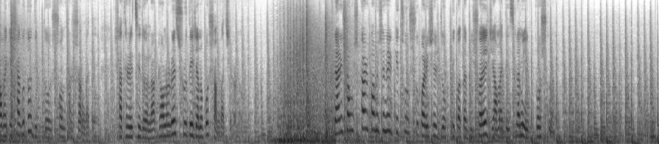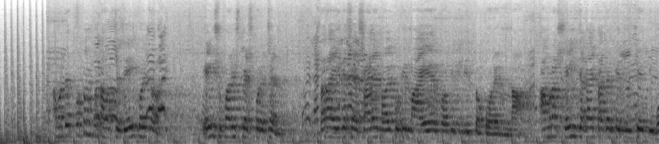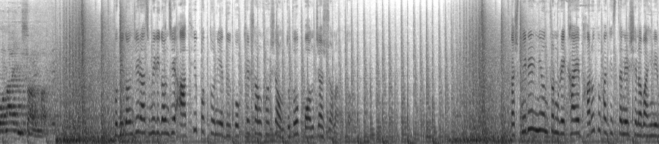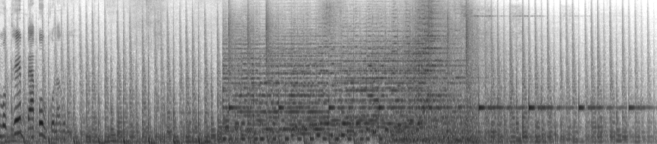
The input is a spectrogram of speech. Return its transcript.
সবাইকে স্বাগত দীপ্ত সন্ধ্যার সংবাদে। সাথে রয়েছে ডলার ডলারের শুরুতেই জানাব সংবাদ শিরোনাম। নারী সংস্কার কমিশনের কিছু সুপারিশের যৌক্তিকতা বিষয়ে জামায়াতে ইসলামীর প্রশ্ন। আমাদের প্রথম কথা হচ্ছে যে এই কয়জন এই সুপারিশ পেশ করেছেন, তারা এই দেশের সাড়ে নয় কোটি মায়ের প্রতিনিধিত্ব করেন না। আমরা সেই জায়গায় তাদেরকে নিচে দিব না ইনশাল্লাহ হবিগঞ্জের রাজমিরিগঞ্জে আধিপত্য নিয়ে দুই পক্ষের সংঘর্ষে অন্তত পঞ্চাশ জন আহত। কাশ্মীরের নিয়ন্ত্রণ রেখায় ভারত ও পাকিস্তানের সেনাবাহিনীর মধ্যে ব্যাপক গোলাগুলি।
